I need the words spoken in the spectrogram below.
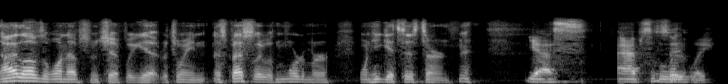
I love the one-upsmanship we get between, especially with Mortimer when he gets his turn. Yes, absolutely.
